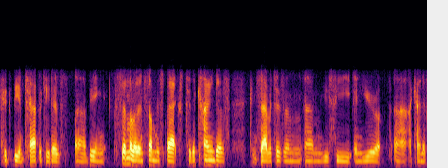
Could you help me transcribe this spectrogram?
could be interpreted as uh, being similar in some respects to the kind of conservatism um, you see in Europe, uh, a kind of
